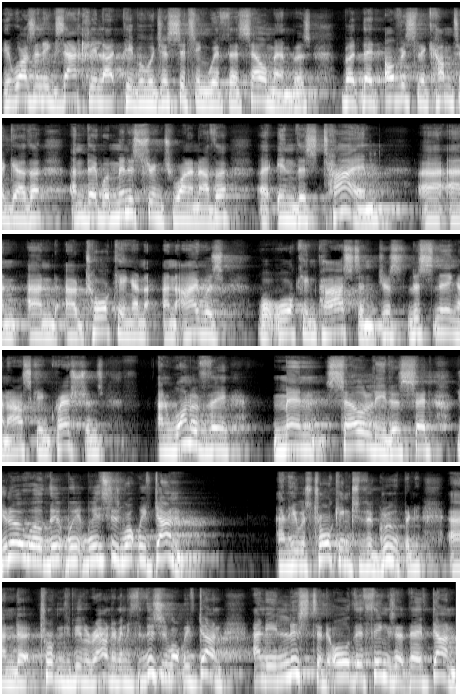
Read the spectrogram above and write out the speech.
It wasn't exactly like people were just sitting with their cell members, but they'd obviously come together and they were ministering to one another uh, in this time uh, and and uh, talking. And and I was walking past and just listening and asking questions. And one of the men cell leaders said, "You know, well, th- we, this is what we've done." And he was talking to the group and, and uh, talking to people around him. And he said, this is what we've done. And he listed all the things that they've done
